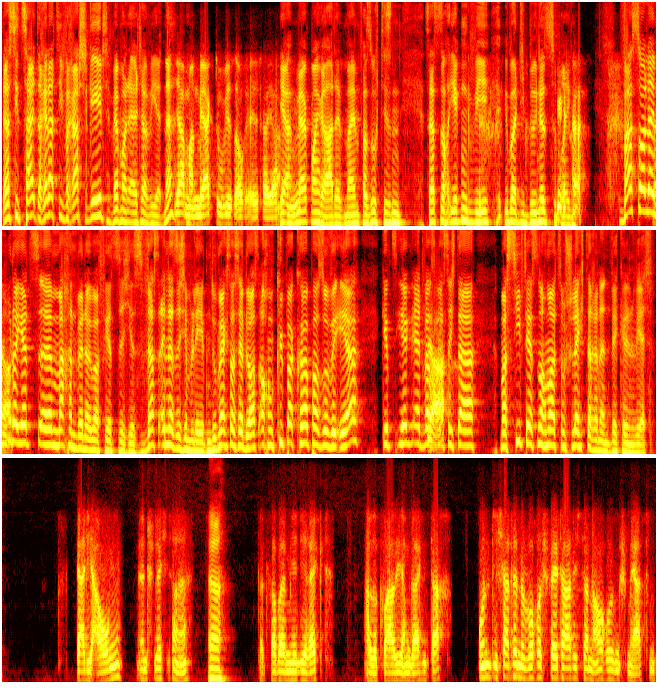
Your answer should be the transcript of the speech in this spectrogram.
dass die Zeit relativ rasch geht, wenn man älter wird, ne? Ja, man merkt, du wirst auch älter, ja. Ja, Mhm. merkt man gerade. Meinem Versuch, diesen Satz noch irgendwie über die Bühne zu bringen. Ja. Was soll dein Ja. Bruder jetzt äh, machen, wenn er über 40 ist? Was ändert sich im Leben? Du merkst das ja, du hast auch einen Küperkörper, so wie er. Gibt es irgendetwas, Ja. was sich da massiv jetzt nochmal zum Schlechteren entwickeln wird? ja, die Augen werden schlechter, ne? Ja. Das war bei mir direkt, also quasi am gleichen Tag. Und ich hatte eine Woche später hatte ich dann auch Rückenschmerzen.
